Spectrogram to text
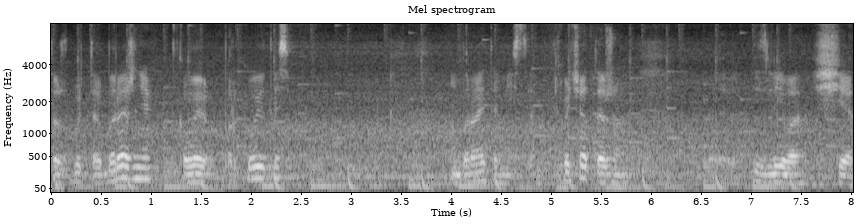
Тож будьте обережні, коли паркуєтесь, обирайте місце. Хоча теж е, зліва ще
